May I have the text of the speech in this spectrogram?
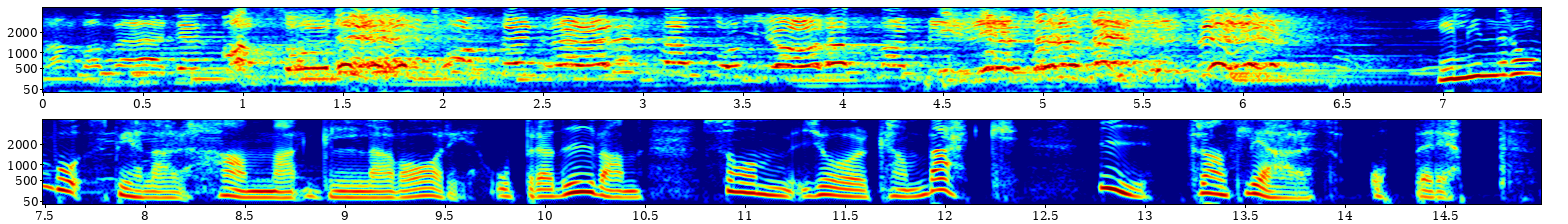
Kan vara värd en absolut. Om den är ett namn som gör att man och säljer slut Elin Rombo spelar Hanna Glavari, operadivan, som gör comeback i Franz Lehars operett.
